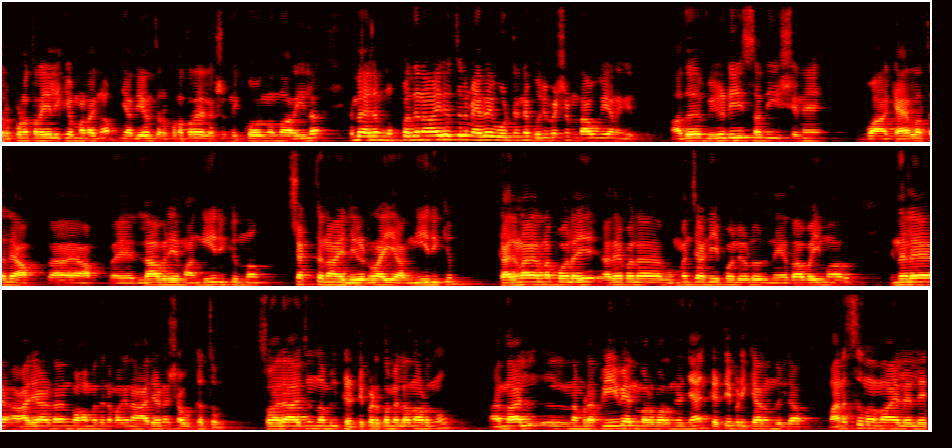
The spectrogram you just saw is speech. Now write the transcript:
തൃപ്പൂണിത്തറയിലേക്ക് മടങ്ങാം. ഇനി അദ്ദേഹം തൃപ്പൂണിത്തറ ഇലക്ഷൻ നിൽക്കുമെന്നൊന്നും അറിയില്ല. എന്തായാലും മുപ്പതിനായിരത്തിൽ ഏതായ വോട്ടിന്റെ ഭൂരിപക്ഷം ഉണ്ടാവുകയാണെങ്കിൽ അത് വി ഡി സതീശനെ കേരളത്തിലെ എല്ലാവരെയും അംഗീകരിക്കുന്ന ശക്തനായ ലീഡറായി അംഗീകരിക്കും. കരുണാകരനെ പോലെ അതേപോലെ ഉമ്മൻചാണ്ടിയെ പോലെയുള്ള ഒരു നേതാവായി മാറും. ഇന്നലെ ആര്യാടൻ മുഹമ്മദിന്റെ മകൻ ആര്യാടൻ ഷൗക്കത്തും സ്വരാജും തമ്മിൽ കെട്ടിപ്പിടുത്തമെല്ലാം നടന്നു. എന്നാൽ നമ്മുടെ പി വി അൻവർ പറഞ്ഞു ഞാൻ കെട്ടിപ്പിടിക്കാനൊന്നുമില്ല. മനസ്സ് നന്നായാലല്ലേ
